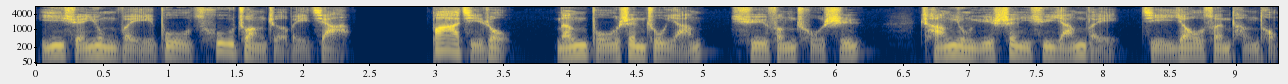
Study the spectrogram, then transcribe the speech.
宜选用尾部粗壮者为佳。八脊肉能补肾助阳、祛风除湿，常用于肾虚阳痿及腰酸疼痛。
